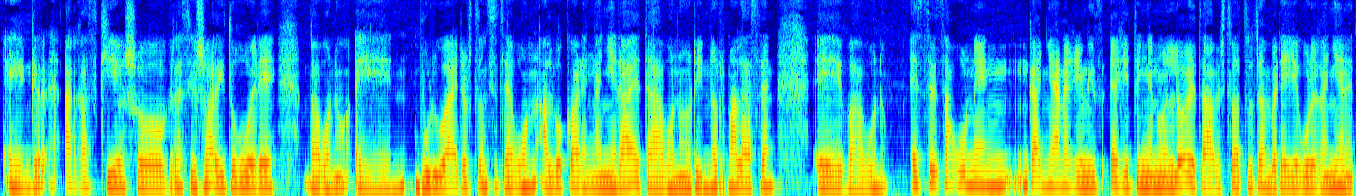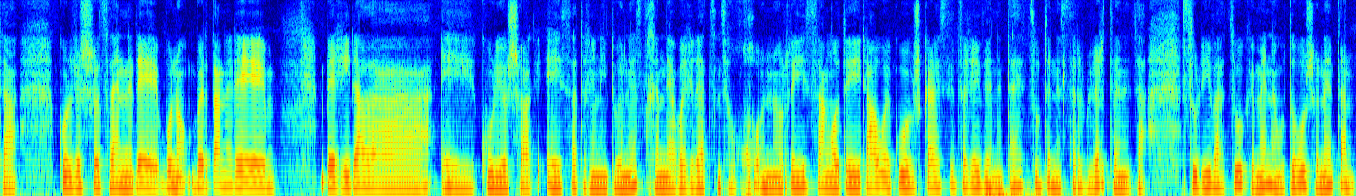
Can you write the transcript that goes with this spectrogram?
e, argazki oso graziosoa ditugu ere, ba, bueno, e, burua erortzen zitzaigun albokoaren gainera eta, bueno, hori normala zen, e, ba, bueno, ez ezagunen gainean egin egiten genuen lo eta beste batzutan beraie gure gainean eta kurioso zen ere, bueno, bertan ere begirada e, kuriosoak e, izate genituen ez, jendea begiratzen zego, jo, norri zangote dira hau, eku euskaraz hitz egiten eta ez zuten ezer bilertzen eta zuri batzuk hemen autobus honetan,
